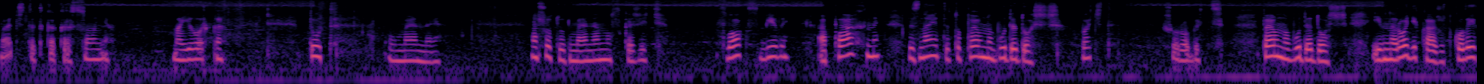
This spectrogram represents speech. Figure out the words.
Бачите, така красоня, майорка. Тут у мене. А що тут у мене? Ну скажіть, флокс білий, а пахне. Ви знаєте, то певно буде дощ. Бачите, що робиться? Певно, буде дощ. І в народі кажуть, коли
